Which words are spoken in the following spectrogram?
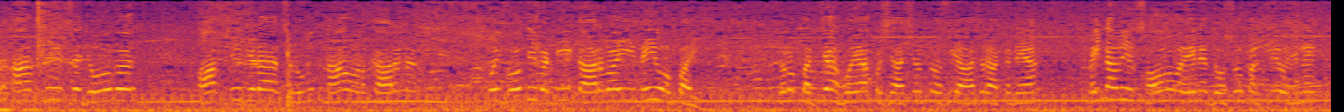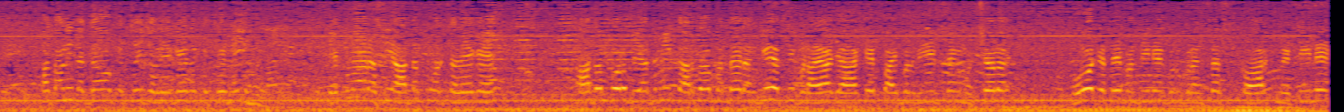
ਤੇ ਆਪਸੀ ਸਹਿਯੋਗ, ਆਪਸੀ ਜਿਹੜਾ ਸਲੂਕ ਨਾ ਹੋਣ ਕਾਰਨ ਕੋਈ ਬਹੁਤੀ ਵੱਡੀ ਕਾਰਵਾਈ ਨਹੀਂ ਹੋ ਪਾਈ। ਚਲੋ ਪਰਚਾ ਹੋਇਆ, ਪ੍ਰਸ਼ਾਸਨ ਤੋਂ ਅਸੀਂ ਆਸ ਰੱਖਦੇ ਹਾਂ। ਪਹਿਲਾਂ ਵੀ 100 ਹੋਏ ਨੇ 200 ਪਰਚੇ ਹੋਏ ਨੇ। ਪਤਾ ਨਹੀਂ ਲੱਗਾ ਉਹ ਕਿੱਥੇ ਚਲੇ ਗਏ ਨੇ ਕਿੱਥੇ ਨਹੀਂ ਹੋਏ। ਇੱਕ ਵਾਰ ਅਸੀਂ ਆਦਮਪੁਰ ਚਲੇ ਗਏ। ਆਦਮਪੁਰ ਬੇਅਦਬੀ ਕਰਦਾ ਬੰਦਾ ਰੰਗੇ ਅਸੀਂ ਫੜਾਇਆ ਜਾ ਕੇ ਭਾਈ ਬਲਵੀਰ ਸਿੰਘ ਮੁੱਛਲ। ਉਹ ਜਥੇਬੰਦੀ ਨੇ, ਗੁਰੂ ਗ੍ਰੰਥ ਸਾਹਿਬ ਸਤਿਕਾਰ ਕਮੇਟੀ ਨੇ।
